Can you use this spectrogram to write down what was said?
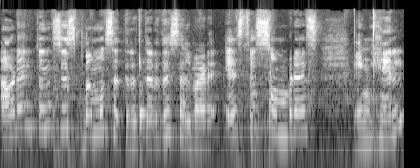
Ahora entonces vamos a tratar de salvar estas sombras en gel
